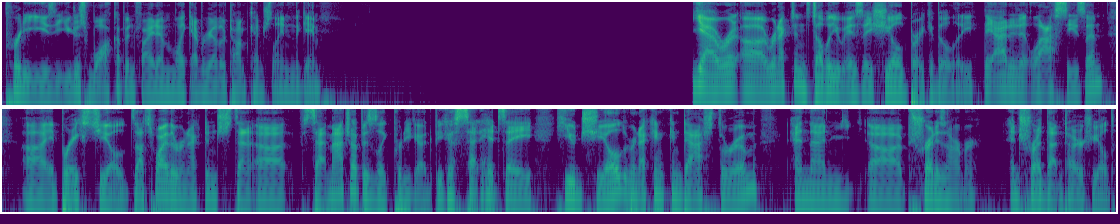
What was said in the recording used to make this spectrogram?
pretty easy. You just walk up and fight him like every other Tahm Kench lane in the game. Yeah, uh, Renekton's W is a shield break ability. They added it last season. Uh, it breaks shields. That's why the Renekton Sett, uh, Sett matchup is like pretty good because Sett hits a huge shield. Renekton can dash through him and then uh, shred his armor and shred that entire shield.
